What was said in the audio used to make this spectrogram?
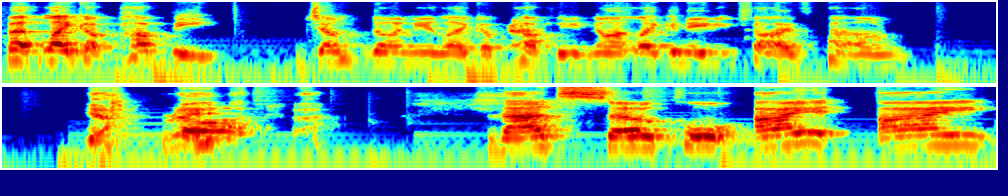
But like a puppy, jumped on you like a puppy, not like an 85 pound. Yeah, right. Oh. That's so cool. I I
